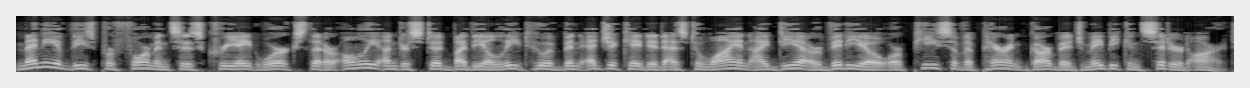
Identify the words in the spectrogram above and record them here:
Many of these performances create works that are only understood by the elite who have been educated as to why an idea or video or piece of apparent garbage may be considered art.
